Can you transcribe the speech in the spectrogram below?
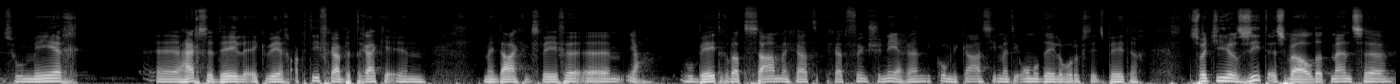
Dus hoe meer eh, hersendelen ik weer actief ga betrekken in mijn dagelijks leven, ehm, ja, hoe beter dat samen gaat, gaat functioneren. En die communicatie met die onderdelen wordt ook steeds beter. Dus wat je hier ziet is wel dat mensen...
